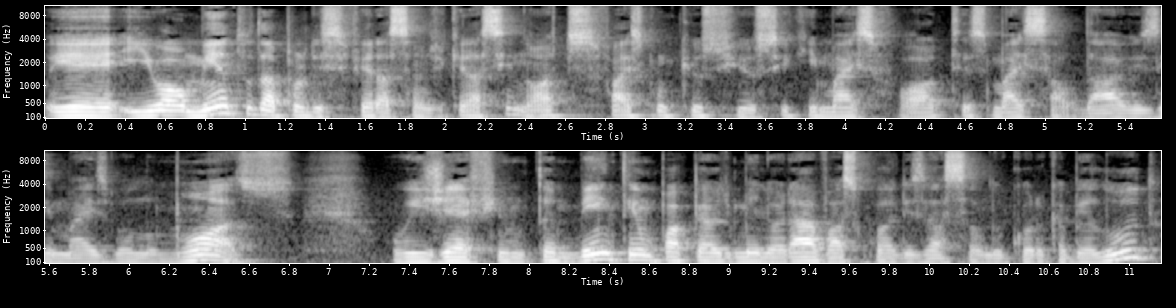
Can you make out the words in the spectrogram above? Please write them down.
e, e, o aumento da proliferação de queratinócitos faz com que os fios fiquem mais fortes, mais saudáveis e mais volumosos. O IGF-1 também tem um papel de melhorar a vascularização do couro cabeludo,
